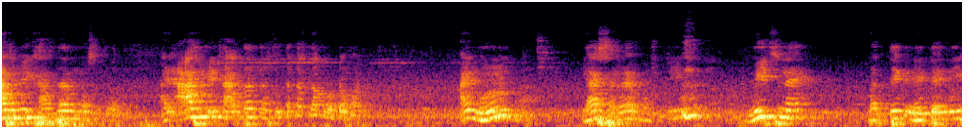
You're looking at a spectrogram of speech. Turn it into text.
आज मी खासदार नसतो. आणि आज मी खासदार नसतो तर कसला प्रोटोकॉल आणि म्हणून ह्या सगळ्या गोष्टी मीच नाही प्रत्येक नेत्यांनी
